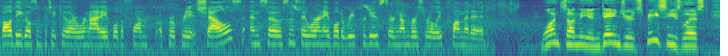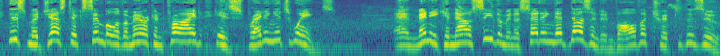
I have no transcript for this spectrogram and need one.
Bald eagles, in particular, were not able to form appropriate shells, and so since they weren't able to reproduce, their numbers really plummeted. Once on the endangered species list, this majestic symbol of American pride is spreading its wings. And many can now see them in a setting that doesn't involve a trip to the zoo.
